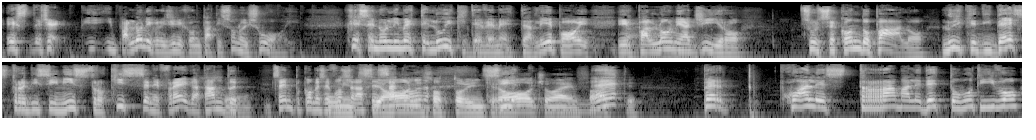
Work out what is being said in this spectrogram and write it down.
e, cioè i, i palloni con i giri contati sono i suoi. Che se non li mette lui, chi deve metterli? E poi il eh, pallone a giro sul secondo palo, lui che di destro e di sinistro, chi se ne frega, tanto sì. è sempre come se fosse la stessa cosa. sotto l'incrocio, sì. eh, infatti. Eh, per quale stramaledetto motivo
